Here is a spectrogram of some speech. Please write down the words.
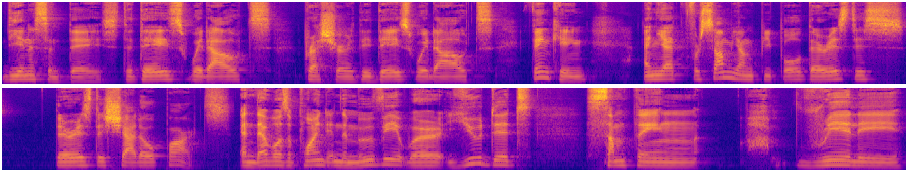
the innocent days, the days without pressure, the days without thinking. And yet, for some young people, there is this there is this shadow part. And there was a point in the movie where you did something really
